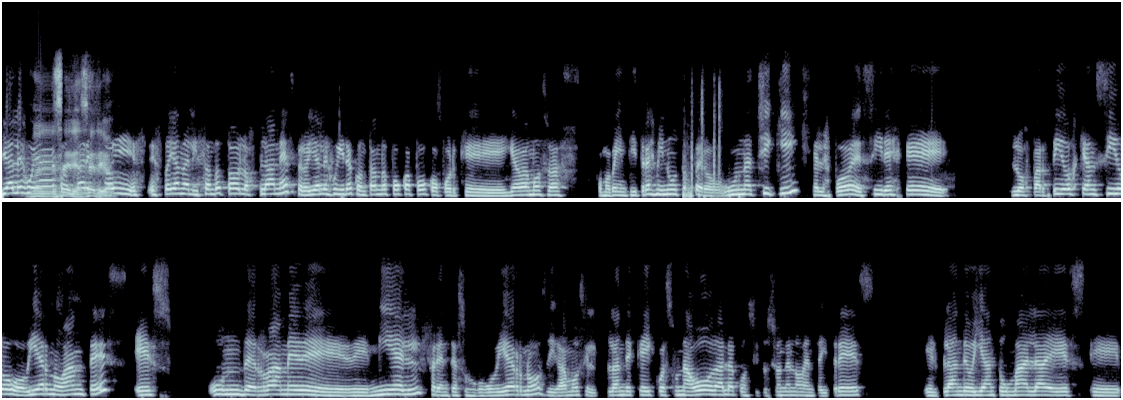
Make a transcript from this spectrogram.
Ya les voy a contar, estoy, estoy, analizando todos los planes, pero ya les voy a ir contando poco a poco porque ya vamos a como 23 minutos, pero una chiqui que les puedo decir es que los partidos que han sido gobierno antes es un derrame de, miel frente a sus gobiernos. Digamos, el plan de Keiko es una oda a la constitución del 93, el plan de Ollanta Humala es eh,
